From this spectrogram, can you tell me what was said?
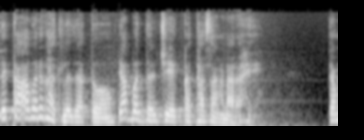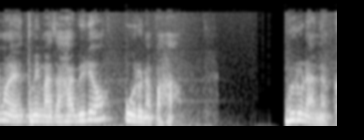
ते का बरं घातलं जातं? याबद्दलची एक कथा सांगणार आहे. त्यामुळे तुम्ही माझा हा व्हिडिओ पूर्ण पहा. गुरु नानक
